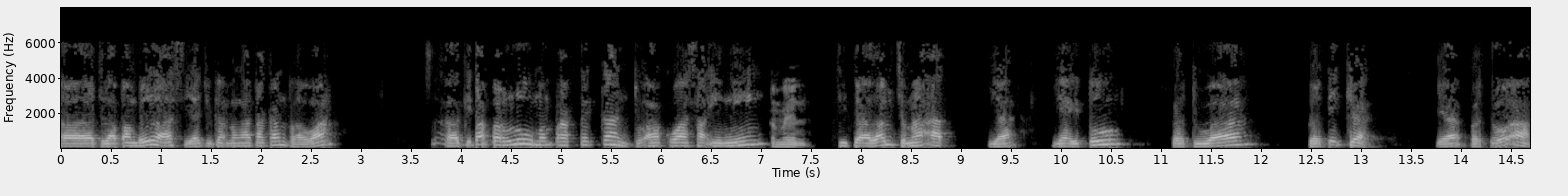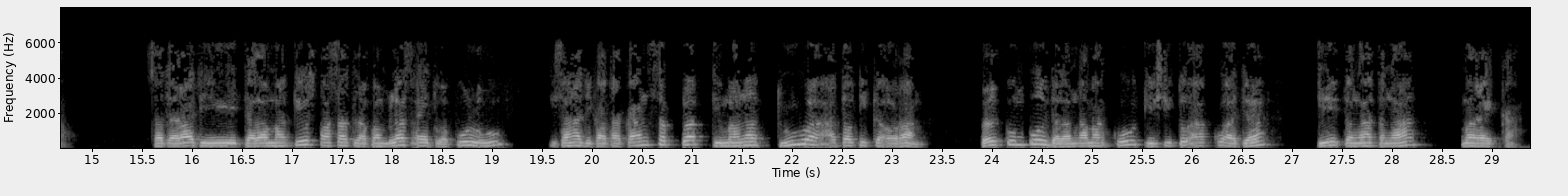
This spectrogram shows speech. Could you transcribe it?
uh, eh, 18 ya juga mengatakan bahwa uh, kita perlu mempraktekkan doa kuasa ini Amin. di dalam jemaat ya, yaitu berdua bertiga ya berdoa. Saudara di dalam Matius pasal 18 ayat 20 di sana dikatakan sebab di mana dua atau tiga orang berkumpul dalam namaku di situ aku ada di tengah-tengah mereka.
